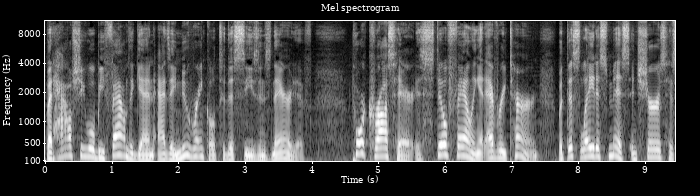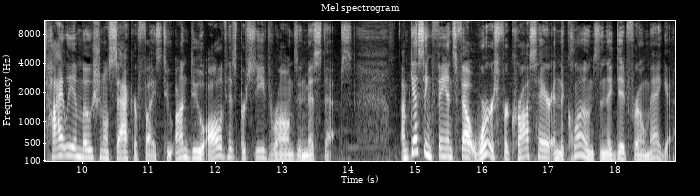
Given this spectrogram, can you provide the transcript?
but how she will be found again adds a new wrinkle to this season's narrative. Poor Crosshair is still failing at every turn, but this latest miss ensures his highly emotional sacrifice to undo all of his perceived wrongs and missteps. I'm guessing fans felt worse for Crosshair and the clones than they did for Omega,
